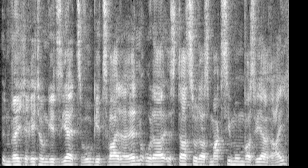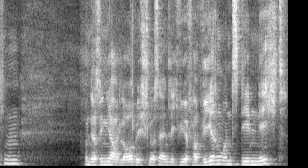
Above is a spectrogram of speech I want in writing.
in welche Richtung geht es jetzt? Wo geht es weiterhin? Oder ist das so das Maximum, was wir erreichen? Und deswegen, ja, glaube ich, schlussendlich, wir verwehren uns dem nicht.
